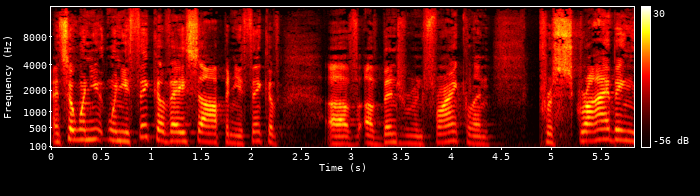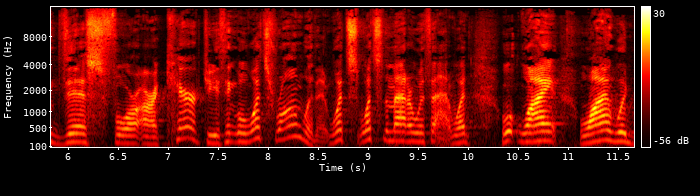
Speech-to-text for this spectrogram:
And so when you, when you think of Aesop and you think of, of, of Benjamin Franklin, prescribing this for our character, you think, well, what's wrong with it? What's, what's the matter with that? What, why why would,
